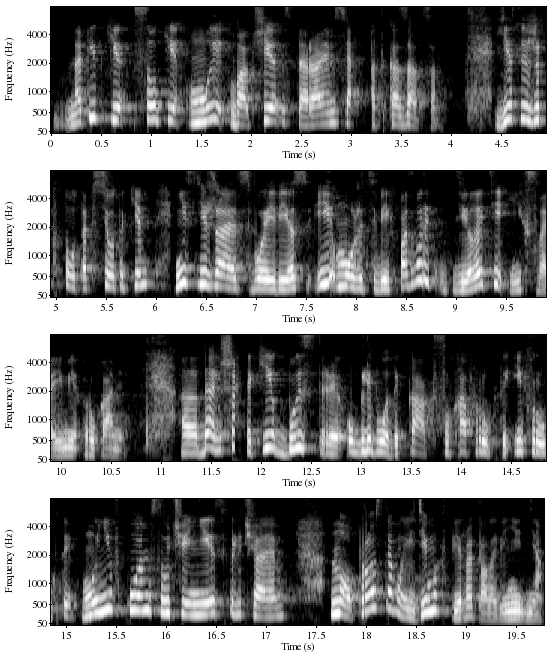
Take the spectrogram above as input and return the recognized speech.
напитки, соки, мы вообще стараемся отказаться. Если же кто-то все-таки не снижает свой вес и может себе их позволить, сделайте их своими руками. Э, дальше. Такие быстрые углеводы, как сухофрукты и фрукты, мы ни в коем случае не исключаем, но просто мы едим их в первой половине дня.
